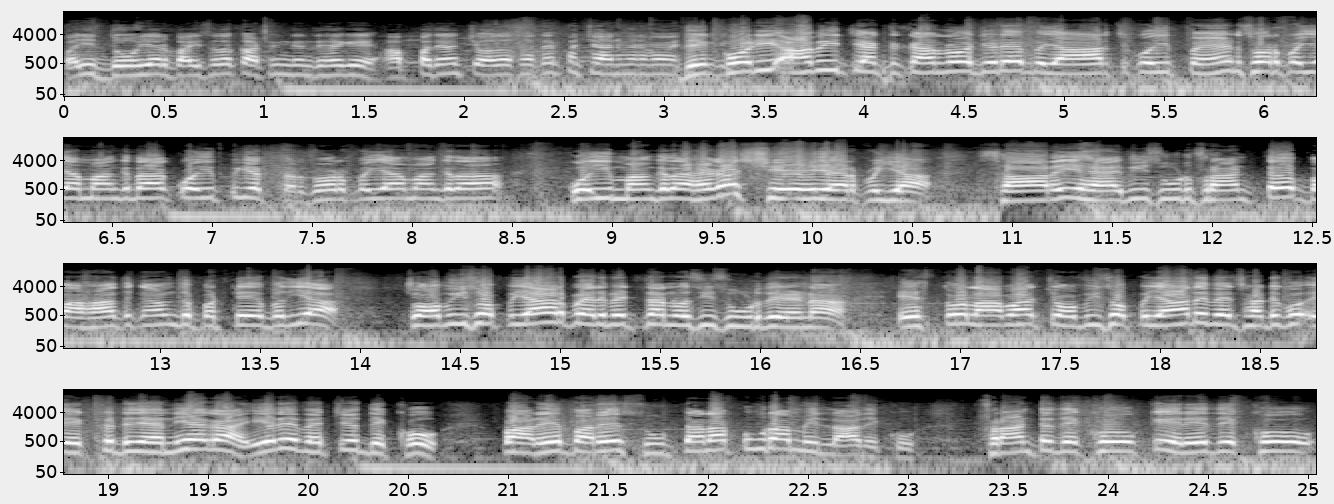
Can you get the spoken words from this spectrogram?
ਭਾਜੀ 2200 ਦਾ ਘੱਟ ਨਹੀਂ ਦਿੰਦੇ ਹੈਗੇ ਆਪਾਂ ਦੇ 1400 ਤੇ 95 ਰੁਪਏ ਦੇਖੋ ਜੀ ਆ ਵੀ ਚੈੱਕ ਕਰ ਲਓ ਜਿਹੜੇ ਬਾਜ਼ਾਰ 'ਚ ਕੋਈ 6500 ਰੁਪਈਆ ਮੰਗਦਾ ਕੋਈ 7500 ਰੁਪਈਆ ਮੰਗਦਾ ਕੋਈ ਮੰਗਦਾ ਹੈਗਾ 6000 ਰੁਪਈਆ। ਸਾਰੇ ਹੈਵੀ ਸੂਟ ਫਰੰਟ ਬਾਹਾਂ ਤੇ ਕੰਮ ਦੁਪੱਟੇ ਵਧੀਆ। 2450 ਰੁਪਏ ਦੇ ਵਿੱਚ ਤੁਹਾਨੂੰ ਅਸੀਂ ਸੂਟ ਦੇਣਾ। ਇਸ ਤੋਂ ਇਲਾਵਾ 2450 ਦੇ ਵਿੱਚ ਸਾਡੇ ਕੋਲ ਇੱਕ ਡਿਜ਼ਾਈਨ ਨਹੀਂ ਹੈਗਾ। ਇਹਦੇ ਵਿੱਚ ਦੇਖੋ ਭਾਰੇ ਭਾਰੇ ਸੂਟਾਂ ਦਾ ਪੂਰਾ ਮੇਲਾ ਦੇਖੋ। ਫਰੰਟ ਦੇਖੋ, ਘੇਰੇ ਦੇਖੋ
